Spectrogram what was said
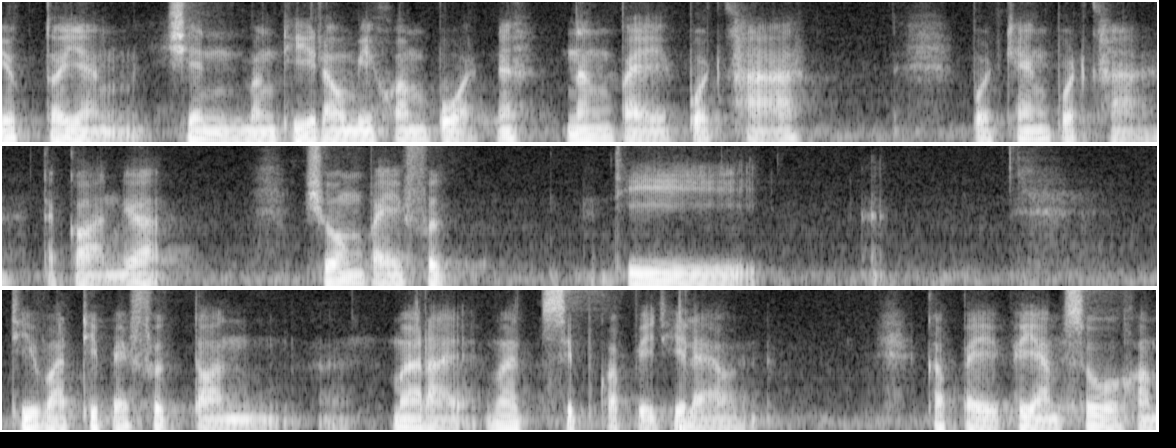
ยกตัวอย่างเช่นบางทีเรามีความปวดนะนั่งไปปวดขา ปวดแข้งปวดขา แต่ก่อนก็ช่วงไปฝึกที่ที่วัดที่ไปฝึกตอนเมื่อไหร่เมื่อสิบกว่าปีที่แล้ว ก็ไปพยายามสู้ความ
